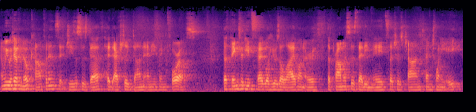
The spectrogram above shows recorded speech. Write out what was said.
And we would have no confidence that Jesus' death had actually done anything for us the things that he'd said while he was alive on earth, the promises that he made, such as John 10 28,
